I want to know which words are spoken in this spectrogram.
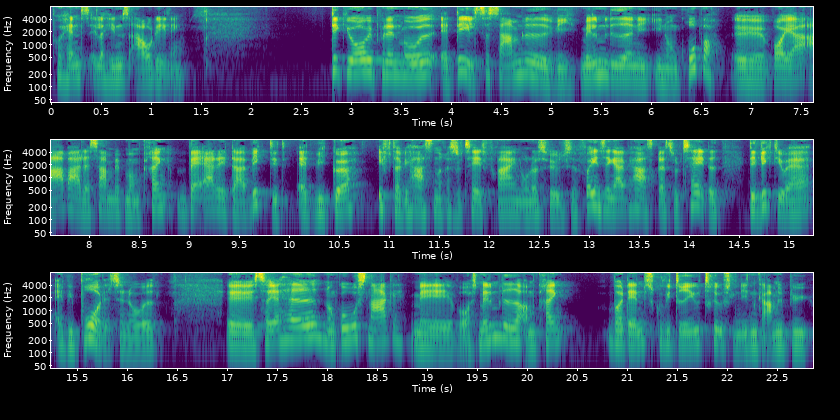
på hans eller hendes afdeling. Det gjorde vi på den måde, at dels så samlede vi mellemlederne i nogle grupper, øh, hvor jeg arbejdede sammen med dem omkring, hvad er det, der er vigtigt, at vi gør, efter vi har sådan et resultat fra en undersøgelse. For en ting er, at vi har resultatet. Det vigtige er, at vi bruger det til noget. Øh, så jeg havde nogle gode snakke med vores mellemledere omkring, hvordan skulle vi drive trivselen i den gamle by.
